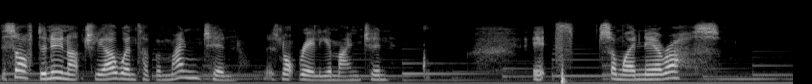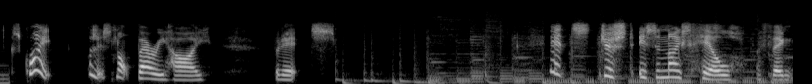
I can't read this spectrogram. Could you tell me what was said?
this afternoon, actually, I went up a mountain. It's not really a mountain, it's somewhere near us. It's quite, well, it's not very high, but it's. It's just, it's a nice hill, I think.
